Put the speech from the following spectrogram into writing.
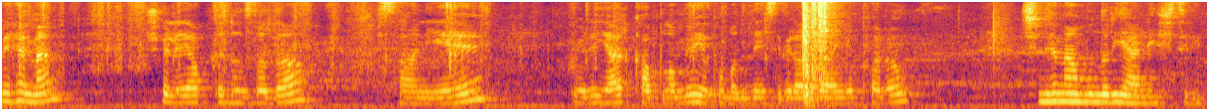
Ve hemen şöyle yaptığınızda da bir saniye böyle yer kaplamıyor. Yapamadım. Neyse birazdan yaparım. Şimdi hemen bunları yerleştireyim.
